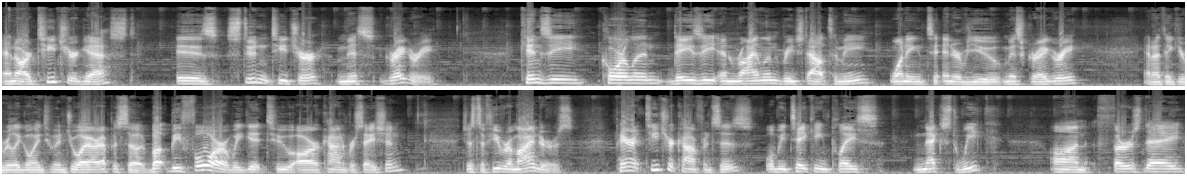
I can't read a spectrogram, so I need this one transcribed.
And our teacher guest is student teacher Miss Gregory. Kynzie, Korlyn, Daisy, and Rilyn reached out to me wanting to interview Miss Gregory, and I think you're really going to enjoy our episode. But before we get to our conversation, just a few reminders. Parent teacher conferences will be taking place next week on Thursday,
